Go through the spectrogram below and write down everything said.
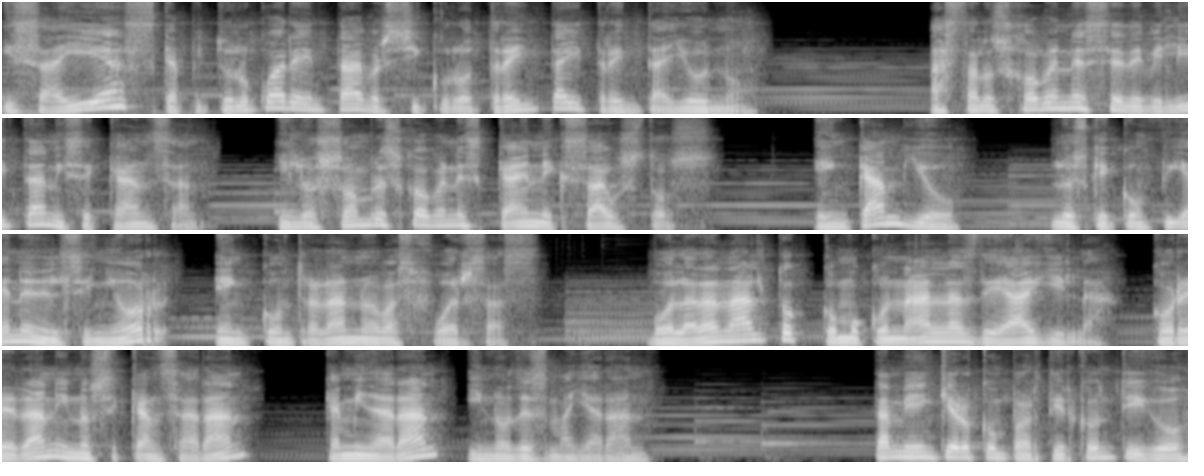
Isaías capítulo 40 versículo 30 y 31. Hasta los jóvenes se debilitan y se cansan, y los hombres jóvenes caen exhaustos. En cambio, los que confían en el Señor encontrarán nuevas fuerzas. Volarán alto como con alas de águila, correrán y no se cansarán, caminarán y no desmayarán. También quiero compartir contigo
